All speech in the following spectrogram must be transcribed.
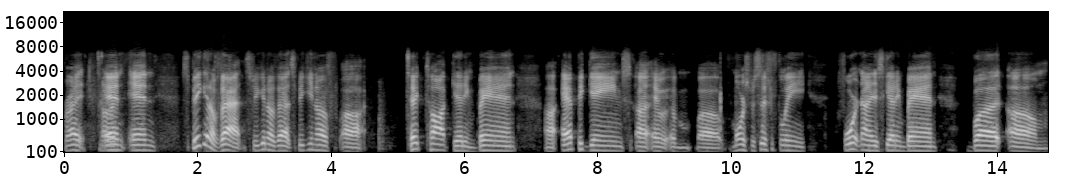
right. All right. and and speaking of that, speaking of that, speaking of uh, TikTok getting banned, uh, Epic Games, uh, um, uh, more specifically, Fortnite is getting banned, but um,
